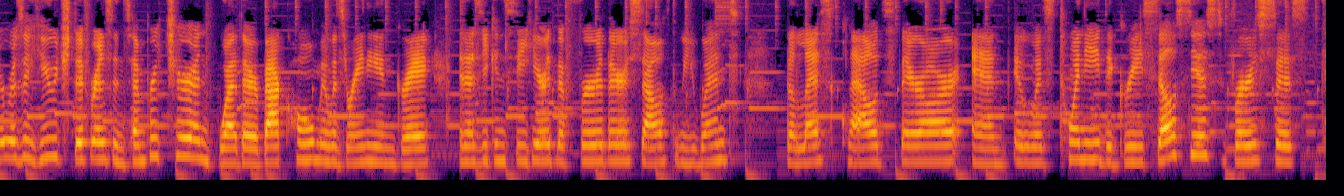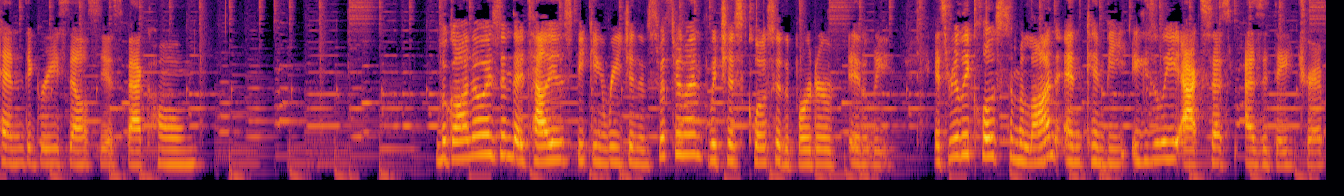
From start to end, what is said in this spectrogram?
There was a huge difference in temperature and weather. Back home, it was rainy and gray, and as you can see here, the further south we went, the less clouds there are, and it was 20 degrees Celsius versus 10 degrees Celsius back home. Lugano is in the Italian speaking region of Switzerland, which is close to the border of Italy. It's really close to Milan and can be easily accessed as a day trip.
